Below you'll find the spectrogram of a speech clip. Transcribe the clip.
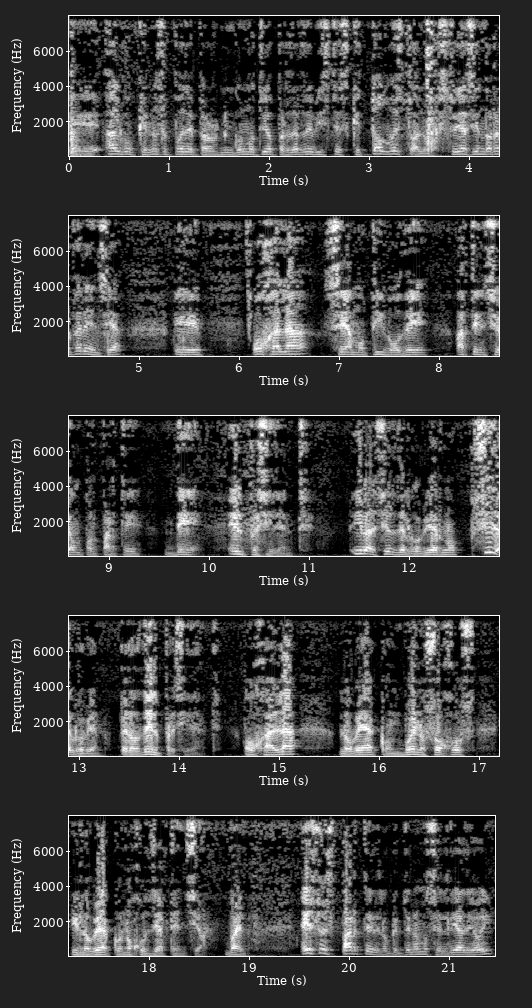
eh, algo que no se puede por ningún motivo perder de vista es que todo esto a lo que estoy haciendo referencia, eh, ojalá sea motivo de atención por parte de presidente. Iba a decir del gobierno, sí del gobierno, pero del presidente. Ojalá lo vea con buenos ojos y lo vea con ojos de atención. Bueno, eso es parte de lo que tenemos el día de hoy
